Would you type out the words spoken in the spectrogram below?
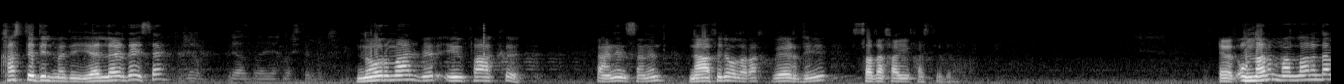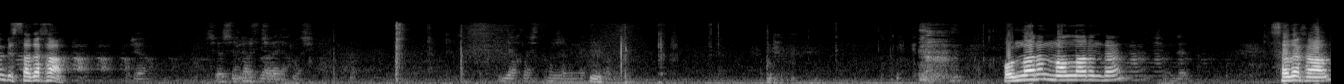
kastedilmediği yerlerde ise normal bir infakı yani insanın nafile olarak verdiği sadakayı kasteder. Evet, onların mallarından bir sadaka. Hocam, biraz daha yaklaş. Yaklaştım hocam. Onların mallarında sadaka al.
